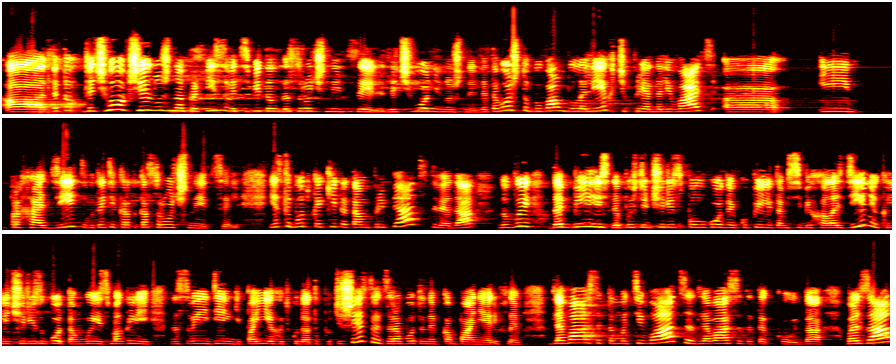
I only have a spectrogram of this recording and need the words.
А для, того, для чего вообще нужно прописывать себе долгосрочные цели? Для чего они нужны? Для того, чтобы вам было легче преодолевать а, и проходить вот эти краткосрочные цели. Если будут какие-то там препятствия, да, но вы добились, допустим, через полгода и купили там себе холодильник, или через год там вы смогли на свои деньги поехать куда-то путешествовать, заработанный в компании Oriflame, для вас это мотивация, для вас это такой, да, бальзам,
